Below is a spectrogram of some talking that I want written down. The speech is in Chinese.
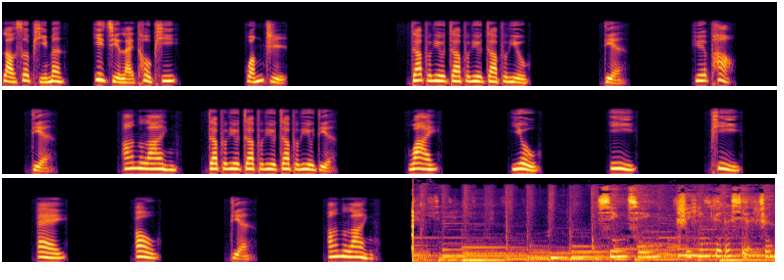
老色皮们，一起来透批！网址：w w w 点约炮点 online w w w 点 y u e p a o 点 online。心情是音乐的写真，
